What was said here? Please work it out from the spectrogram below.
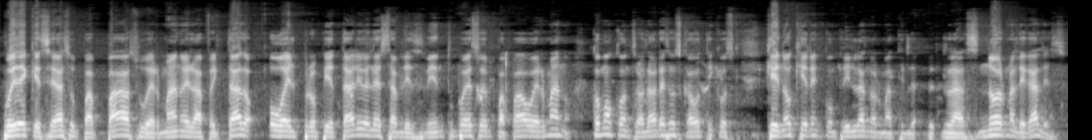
Puede que sea su papá, su hermano el afectado o el propietario del establecimiento puede ser papá o hermano. ¿Cómo controlar a esos caóticos que no quieren cumplir la las normas legales?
